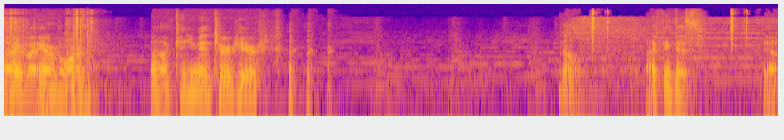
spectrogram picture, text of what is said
Alright, my airborne. Uh, can you enter here? no. I think that's, yeah,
